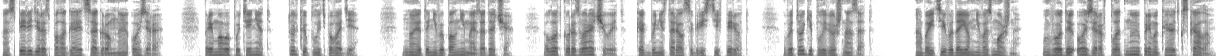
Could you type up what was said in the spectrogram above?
а спереди располагается огромное озеро. Прямого пути нет, только плыть по воде. Но это невыполнимая задача. Лодку разворачивает, как бы ни старался грести вперед. В итоге плывешь назад. Обойти водоем невозможно. Воды озера вплотную примыкают к скалам.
